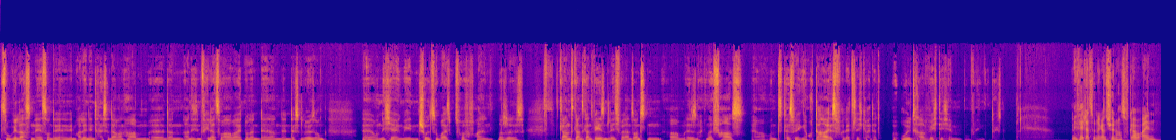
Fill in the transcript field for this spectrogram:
zugelassen ist und in dem alle ein Interesse daran haben, äh, dann an diesem Fehler zu arbeiten und an, äh, an dessen Lösung äh, und nicht hier irgendwie in Schuldzuweisung zu verfallen. Also das ist ganz, ganz, ganz wesentlich, weil ansonsten ähm, ist es einfach eine Farce. Ja, und deswegen auch da ist Verletzlichkeit halt ultra wichtig im beruflichen Kontext. Mir fällt dazu eine ganz schöne Hausaufgabe ein.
